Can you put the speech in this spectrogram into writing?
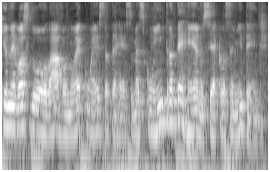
Que o negócio do Olavo não é com extraterrestre, mas com intraterreno, se é que você me entende.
